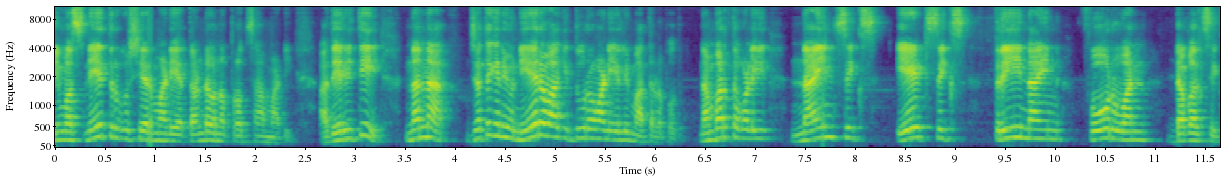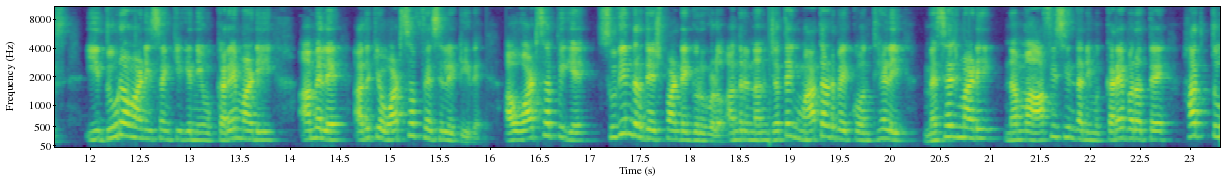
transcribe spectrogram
ನಿಮ್ಮ ಸ್ನೇಹಿತರಿಗೂ ಶೇರ್ ಮಾಡಿ ಆ ತಂಡವನ್ನು ಪ್ರೋತ್ಸಾಹ ಮಾಡಿ. ಅದೇ ರೀತಿ ನನ್ನ ಜೊತೆಗೆ ನೀವು ನೇರವಾಗಿ ದೂರವಾಣಿಯಲ್ಲಿ ಮಾತಾಡಬಹುದು ನಂಬರ್ ತಗೊಳ್ಳಿ nine six eight six three nine four one double six ಈ ದೂರವಾಣಿ ಸಂಖ್ಯೆಗೆ ನೀವು ಕರೆ ಮಾಡಿ, ಆಮೇಲೆ ಅದಕ್ಕೆ ವಾಟ್ಸಪ್ ಫೆಸಿಲಿಟಿ ಇದೆ. ಆ ವಾಟ್ಸಪ್ಪಿಗೆ ಸುಧೀಂದ್ರ ದೇಶಪಾಂಡೆ ಗುರುಗಳು, ಅಂದ್ರೆ ನನ್ನ ಜೊತೆಗೆ ಮಾತಾಡಬೇಕು ಅಂತ ಹೇಳಿ ಮೆಸೇಜ್ ಮಾಡಿ, ನಮ್ಮ ಆಫೀಸಿಂದ ನಿಮಗೆ ಕರೆ ಬರುತ್ತೆ. ಹತ್ತು,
